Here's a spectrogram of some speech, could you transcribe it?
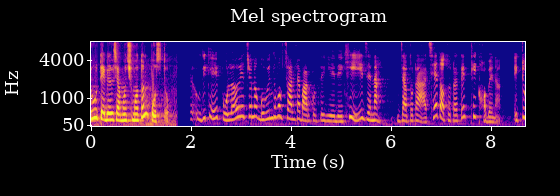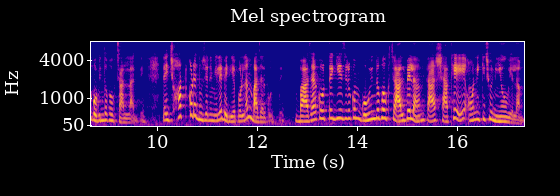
দু টেবিল চামচ মতন পোস্ত। ওদিকে পোলাওয়ের জন্য গোবিন্দভোগ চালটা বার করতে গিয়ে দেখি যে না, যতটা আছে ততটাতে ঠিক হবে না। একটু গোবিন্দভোগ চাল লাগবে। তাই ঝট করে দুজনে মিলে বেরিয়ে পড়লাম বাজার করতে। বাজার করতে গিয়ে যেরকম গোবিন্দভোগ চাল পেলাম, তার সাথে অনেক কিছু নিয়েও এলাম।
